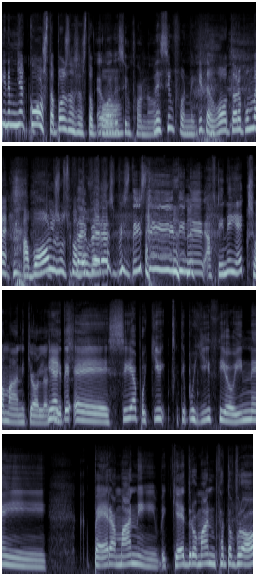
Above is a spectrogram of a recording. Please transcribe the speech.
είναι μια κόστα. Πώς να σας το πω; Εγώ δεν συμφωνώ. Δεν συμφωνεί. Κοίτα, εγώ τώρα που είμαι από όλους μου τους Θα παππούδε. υπερασπιστείς την. ε, Αυτή είναι η έξω μάνη κιόλας. Η Γιατί έξω. ε, εσύ από εκεί, τύπου γήθιο είναι η. Πέρα μάνη, κέντρο μάνη, θα το βρω.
